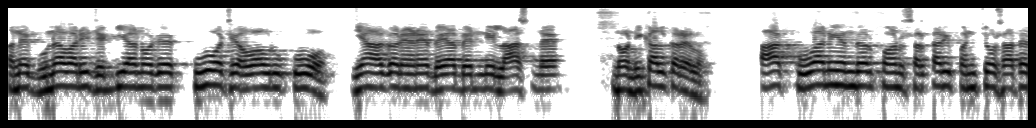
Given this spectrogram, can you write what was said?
અને ગુનાવાળી જગ્યાનો જે કૂવો છે, અવાવરું કૂવો, જ્યાં આગળ એણે દયાબેનની લાશને નો નિકાલ કરેલો. આ કૂવાની અંદર પણ સરકારી પંચો સાથે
